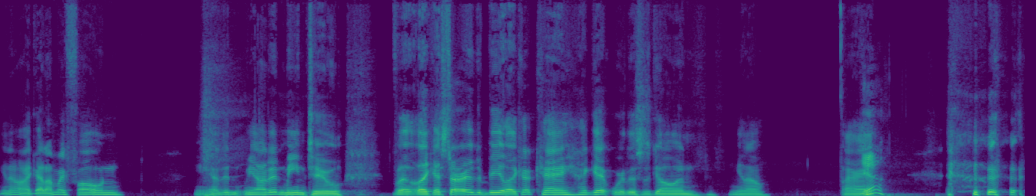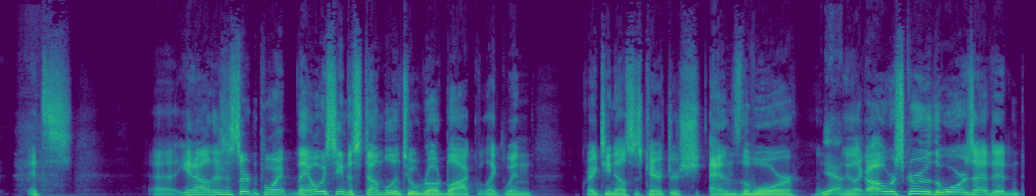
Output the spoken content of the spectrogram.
you know, I got on my phone. You know, I didn't, you know, I didn't mean to, but like I started to be like, okay, I get where this is going. You know, all right. Yeah. it's uh, you know there's a certain point they always seem to stumble into a roadblock like when craig t nelson's character sh- ends the war Yeah. they're like oh we're screwed the war's ended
